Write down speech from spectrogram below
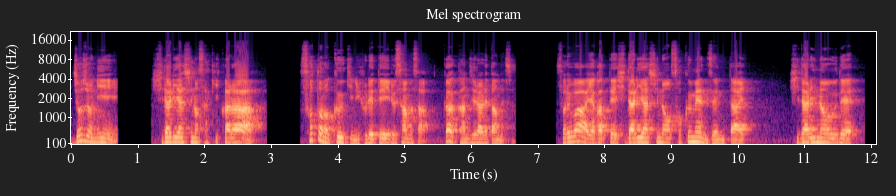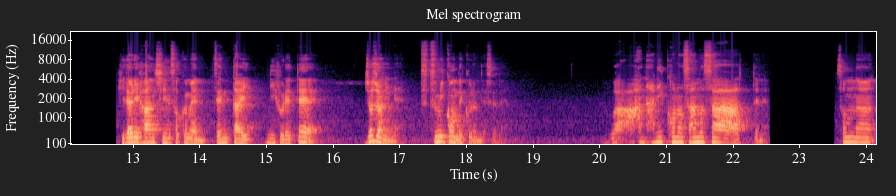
徐々に左足の先から外の空気に触れている寒さが感じられたんです。それはやがて左足の側面全体、左の腕、左半身側面全体に触れて、徐々にね、包み込んでくるんですよね。うわぁ、何この寒さってね。そんな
